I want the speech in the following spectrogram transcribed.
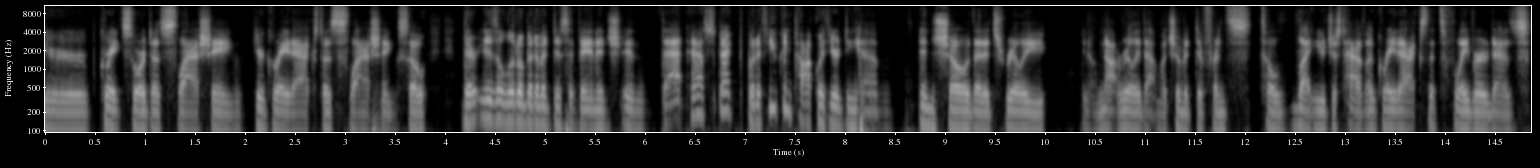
your great sword does slashing, your great axe does slashing. So there is a little bit of a disadvantage in that aspect. But if you can talk with your DM and show that it's really, you know, not really that much of a difference to let you just have a great axe that's flavored as,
